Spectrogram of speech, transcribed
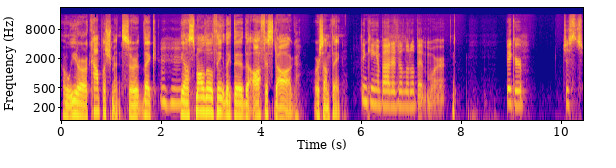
or you know, our accomplishments, or like mm-hmm. you know, small little thing like the the office dog or something. Thinking about it a little bit more bigger, just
